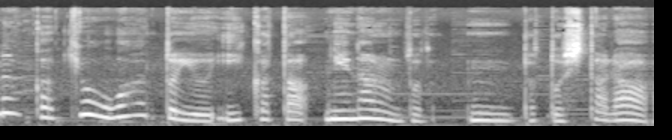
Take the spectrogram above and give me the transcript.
なんか「今日は」という言い方になるんだんだとしたら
